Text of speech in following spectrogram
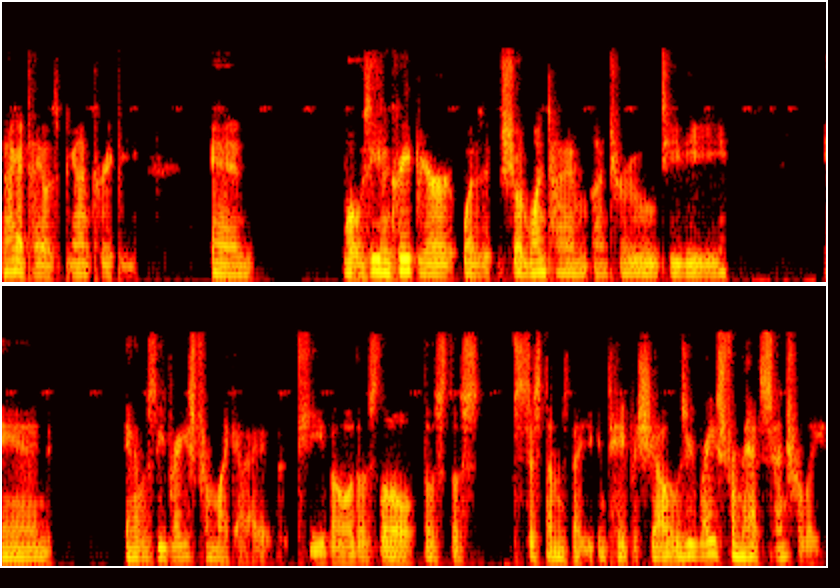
And I got to tell you, it was beyond creepy. And what was even creepier was it showed one time on truTV, and and it was erased from like a TiVo, those little those those systems that you can tape a show. It was erased from that centrally.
